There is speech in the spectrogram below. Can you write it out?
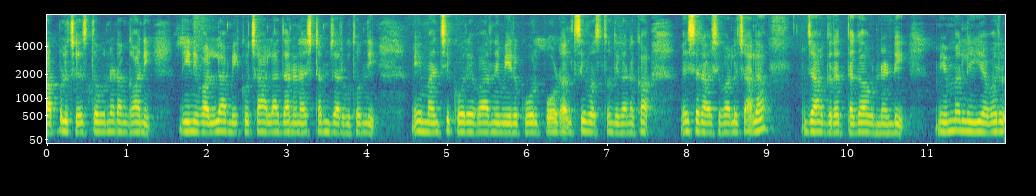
తప్పులు చేస్తూ ఉండడం కానీ దీనివల్ల మీకు చాలా ధన నష్టం జరుగుతుంది. మీ మంచి కోరే వారిని మీరు కోల్పోవడాల్సి వస్తుంది కనుక మేషరాశి వాళ్ళు చాలా జాగ్రత్తగా ఉండండి. మిమ్మల్ని ఎవరు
